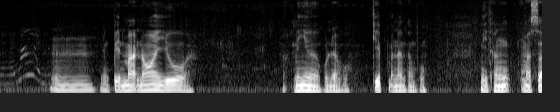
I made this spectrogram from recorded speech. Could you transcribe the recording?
ยังไงน้อยอืมยังเป็นมะน้อยอยู่อะไม่เยอะพุ่นแล้วพุ่นเก็บมานั่นทางพุ่นมีทั้งมาซา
